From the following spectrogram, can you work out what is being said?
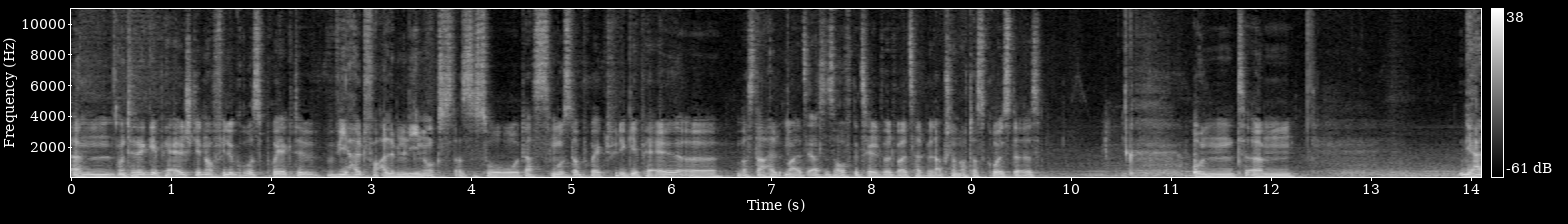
Ähm, unter der GPL stehen auch viele große Projekte, wie halt vor allem Linux. Das ist so das Musterprojekt für die GPL, äh, was da halt immer als erstes aufgezählt wird, weil es halt mit Abstand auch das größte ist. Und ähm, ja,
